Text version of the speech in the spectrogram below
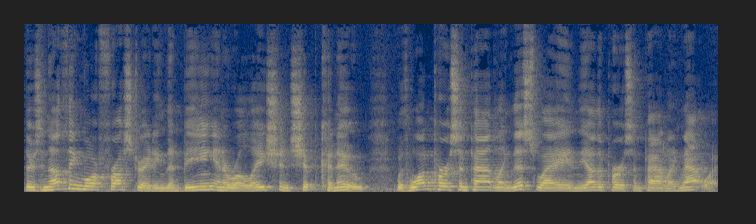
There's nothing more frustrating than being in a relationship canoe with one person paddling this way and the other person paddling that way.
